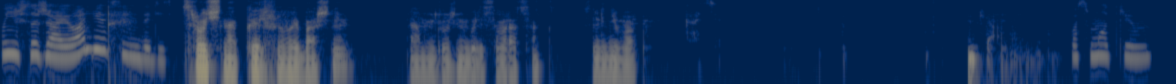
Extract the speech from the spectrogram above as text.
Уничтожаю Алию, если не дадите. Срочно к Эльфовой башне. Там должны были собраться с. Так. Посмотрим,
